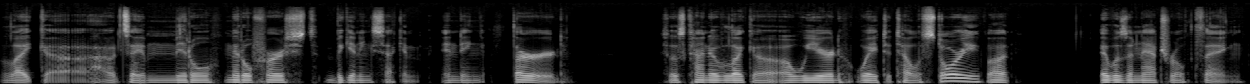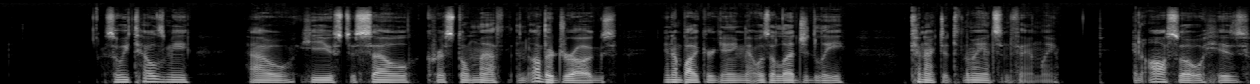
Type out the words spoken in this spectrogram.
like uh, I would say a middle middle first, beginning second, ending third. So it's kind of like a, a weird way to tell a story, but it was a natural thing. So he tells me how he used to sell crystal meth and other drugs in a biker gang that was allegedly connected to the Manson family. And also, his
